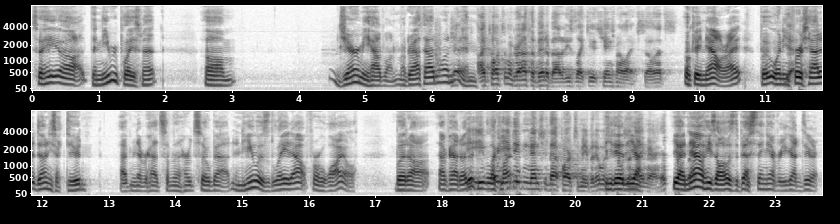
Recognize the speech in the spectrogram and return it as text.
So hey, uh, the knee replacement. Um, Jeremy had one. McGrath had one, yeah, and I talked to McGrath a bit about it. He's like, "Dude, changed my life." So that's okay now, right? But when he yeah. first had it done, he's like, "Dude, I've never had something hurt so bad. And he was laid out for a while. But uh, I've had other he, people like he my, didn't mention that part to me, but it was, he did, was yeah. nightmare. yeah, now he's always the best thing ever. You got to do it.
